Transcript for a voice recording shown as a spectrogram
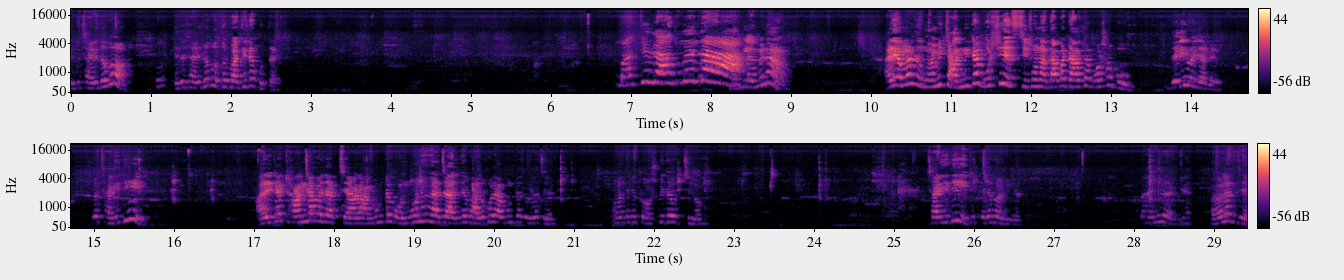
এটা ছাড়িয়ে দেবো? এটা ছাড়িয়ে দেবো? তোর বাটিটা কোথায়? বাকি লাগবে না। লাগবে না? আরে আমার আমি চাটনিটা বসিয়ে এসেছি শোনা তারপর ডালটা বসাবো। দেরি হয়ে যাবে। তো ছাড়িয়ে দিই? আর এটা ঠান্ডা হয়ে যাচ্ছে আর আগুনটা গনগনে হয়ে আছে। আজকে ভালো করে আগুনটা ধরেছে। আমার দিনে একটু অসুবিধা হচ্ছিল। ছাড়িয়ে দিই ঠিক খেতে পারবি না ভালো লাগছে?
